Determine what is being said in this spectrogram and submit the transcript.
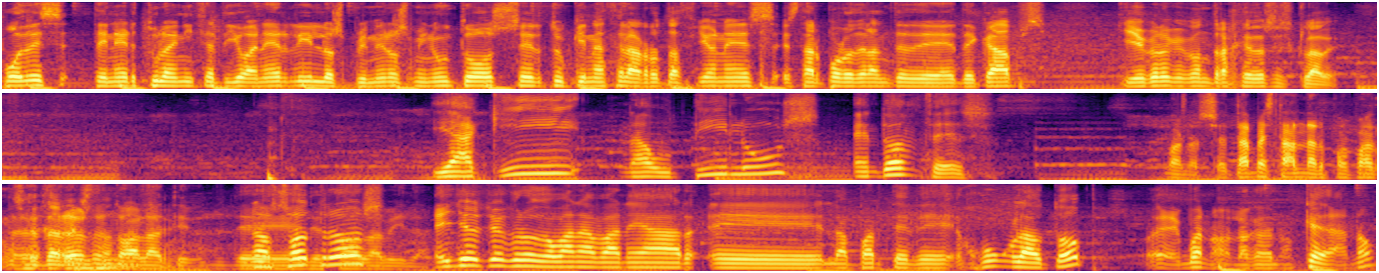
Puedes tener tú la iniciativa en early, los primeros minutos, ser tú quien hace las rotaciones, estar por delante de, de Caps. Y yo creo que contra G2 es clave. Y aquí, Nautilus. Entonces, Bueno, setup estándar por parte de, Setup G2 de toda la, de- de toda nosotros, la vida. ellos yo creo que van a banear eh, la parte de jungla o top. Eh, bueno, lo que nos queda, ¿no?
